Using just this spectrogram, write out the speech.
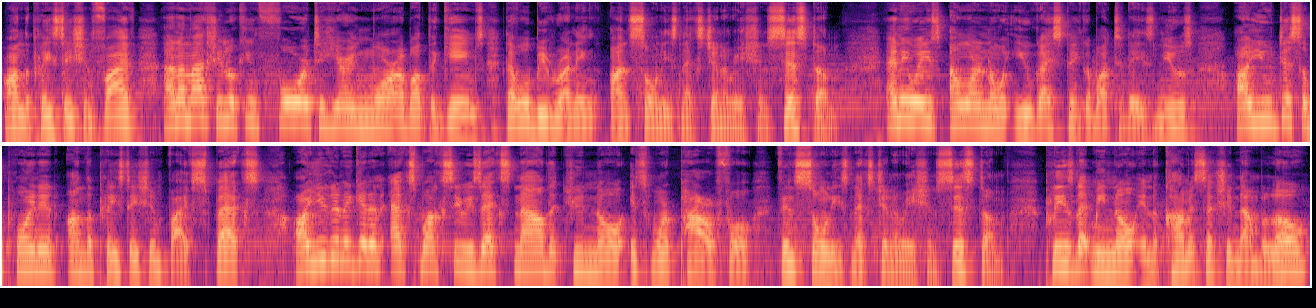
on the PlayStation 5, and I'm actually looking forward to hearing more about the games that will be running on Sony's next generation system. Anyways, I want to know what you guys think about today's news. Are you disappointed on the PlayStation 5 specs? Are you going to get an Xbox Series X now that you know it's more powerful than Sony's next generation system? Please let me know in the comment section down below,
